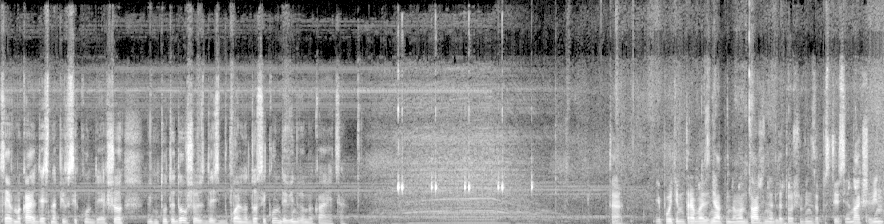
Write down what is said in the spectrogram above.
Це я вмикаю десь на пів секунди. Якщо вімкнути довше, ось десь буквально до секунди він вимикається. Так. І потім треба зняти навантаження для того, щоб він запустився. Інакше він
